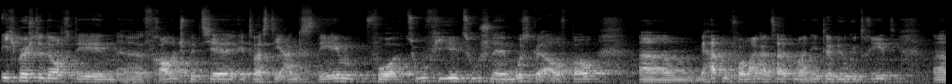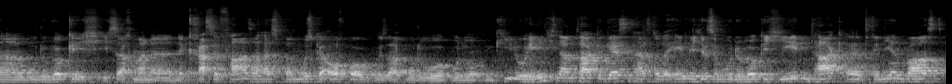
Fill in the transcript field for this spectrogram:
Ich möchte doch den äh, Frauen speziell etwas die Angst nehmen vor zu viel, zu schnell Muskelaufbau. Ähm, wir hatten vor langer Zeit mal ein Interview gedreht, äh, wo du wirklich, ich sag mal, eine, eine, krasse Phase hast beim Muskelaufbau, gesagt, wo du, wo du ein Kilo Hähnchen am Tag gegessen hast oder ähnliches und wo du wirklich jeden Tag äh, trainieren warst.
